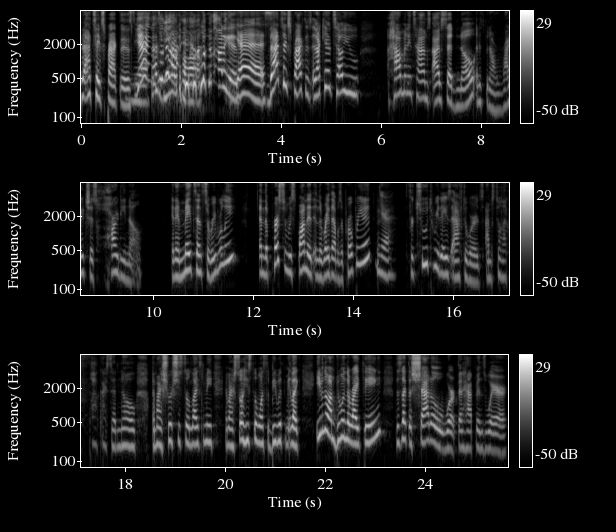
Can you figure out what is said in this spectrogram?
That takes practice. Yeah, Yeah, that's look at the- beautiful. Look at the audience. Yes. That takes practice. And I can't tell you how many times I've said no and it's been a righteous, hearty no. And it made sense cerebrally. And the person responded in the way that was appropriate. yeah. For two, three days afterwards, I'm still like, fuck, I said no. Am I sure she still likes me? Am I sure he still wants to be with me? Like, even though I'm doing the right thing, there's like the shadow work that happens where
